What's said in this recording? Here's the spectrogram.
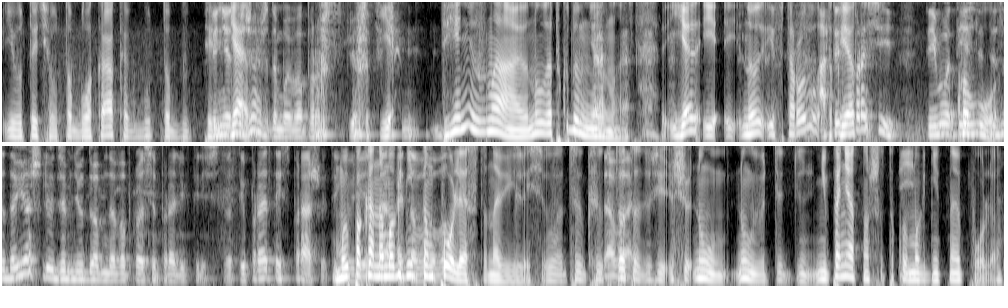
и вот эти вот облака как будто бы... Ты пере- не Я- отвечаешь на мой вопрос, Спёртский. я- да я не знаю, ну откуда мне знать? Я, и, ну и второй... А так ты я- спроси. Ты вот, если ты задаешь людям неудобные вопросы про электричество, ты про это и спрашивай. Ты Мы пока на магнитном поле остановились. Вот, кто-то, ну, ну, э, непонятно, что такое И- магнитное поле.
